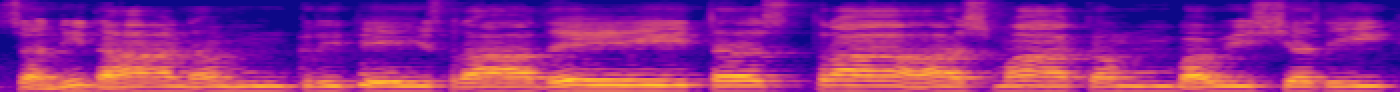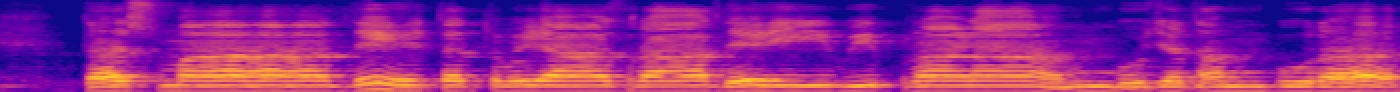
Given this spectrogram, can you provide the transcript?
सन्निधानं कृते श्राद्धे तस्त्रास्माकं भविष्यति। तस्मादेतत्वया श्राद्धे विप्राणां भुजतं पुरः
